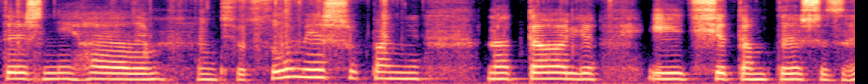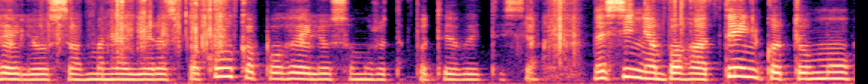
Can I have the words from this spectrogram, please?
теж гели, цю суміш у пані Наталі. І ще там теж з геліуса В мене є розпаковка по геліусу, можете подивитися. Насіння багатенько, тому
